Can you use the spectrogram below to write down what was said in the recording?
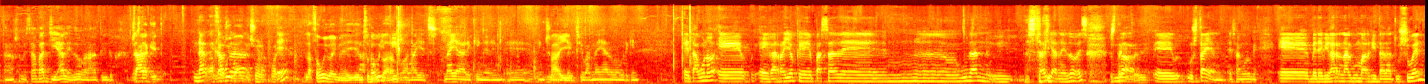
eta no beste bat gial edo grabatu ditu. Dakit. Na, La Zoe bai, me suena. Bai. Eh? La Zoe bai, me entzun dut Lazoui da. fijo, baietz. Nahiarekin egin, eh, egin zuen Bai. bertsio bat, nahiarekin. Eta, bueno, e, e, garraiok eh, pasaden uh, udan, e, ustaian edo, ez? Ba, e, ustaian, esango nuke. E, bere bigarren album argitaratu zuen,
